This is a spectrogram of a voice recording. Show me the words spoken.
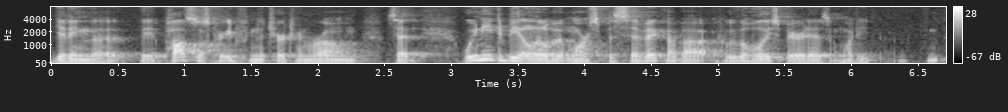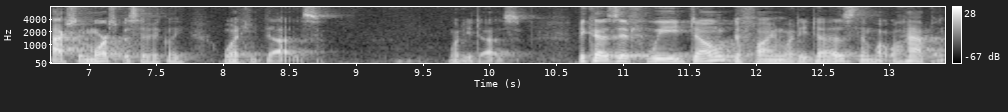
getting the, the Apostles' Creed from the church in Rome, said, we need to be a little bit more specific about who the Holy Spirit is and what he, actually, more specifically, what he does. What he does. Because if we don't define what he does, then what will happen?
